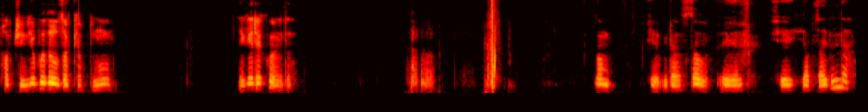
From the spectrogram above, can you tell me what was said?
PUBG niye bu kadar uzak yaptın oğlum? Ne gerek vardı? Lan biraz da e, şey yapsaydın da.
